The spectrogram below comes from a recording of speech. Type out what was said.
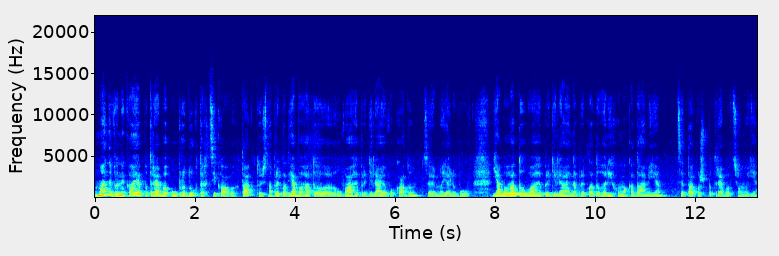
У мене виникає потреба у продуктах цікавих. Так? Тобто, наприклад, я багато уваги приділяю авокадо, це моя любов. Я багато уваги приділяю, наприклад, горіху макадамія. Це також потреба в цьому є.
